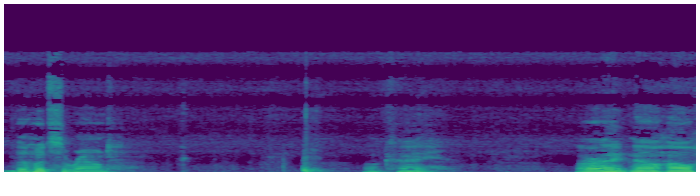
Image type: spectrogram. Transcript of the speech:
the hood surround. Okay. All right, now how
